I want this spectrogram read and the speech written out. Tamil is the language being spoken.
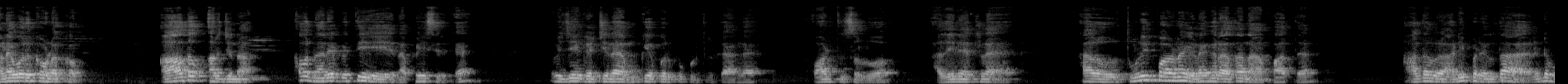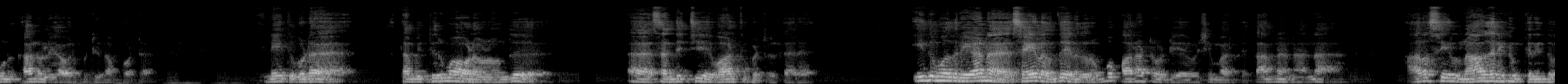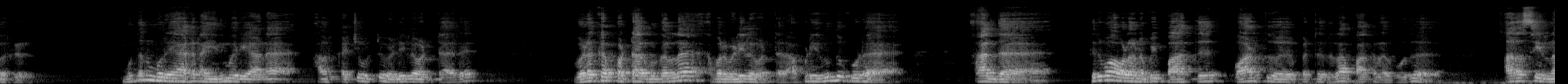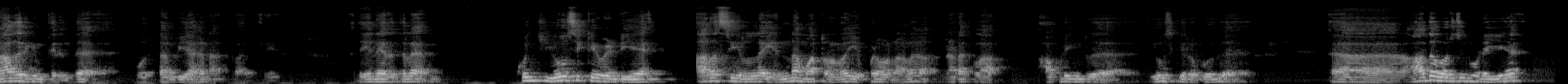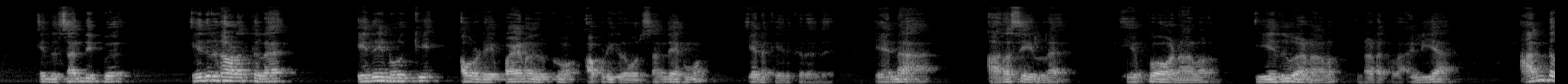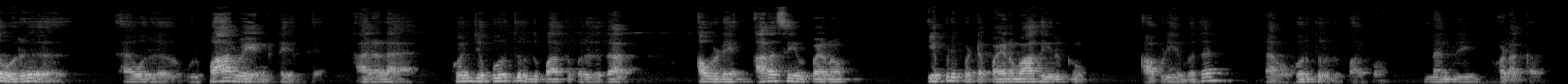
அனைவருக்கும் வணக்கம். ஆதவ் அர்ஜுனா அவர் நிறைய பற்றி நான் பேசியிருக்கேன். விஜய் கட்சியில் முக்கிய பொறுப்பு கொடுத்துருக்காங்க. வாழ்த்து சொல்லுவோம். அதே நேரத்தில் அவர் ஒரு துணிப்பான இளைஞராக தான் நான் பார்த்தேன். அந்த ஒரு அடிப்படையில் தான் ரெண்டு மூணு காணொலி அவரை பற்றி நான் போட்டேன். நேற்று கூட தம்பி திருமாவளவன் வந்து சந்தித்து வாழ்த்து பெற்றிருக்காரு. இது மாதிரியான செயலை வந்து எனக்கு ரொம்ப பாராட்ட வேண்டிய விஷயமா இருக்குது காரணம் என்னன்னா அரசியல் நாகரிகம் தெரிந்தவர்கள். முதன் முறையாக நான் இதுமாதிரியான அவர் கட்சி விட்டு வெளியில் வந்துட்டார். விளக்கப்பட்டார் முதல்ல அப்புறம் வெளியில் வந்துட்டார். அப்படி இருந்தும் கூட அந்த திருமாவளவனை போய் பார்த்து வாழ்த்து பெற்றதெல்லாம் பார்க்குற போது அரசியல் நாகரிகம் தெரிந்த ஒரு தம்பியாக நான் பார்க்கிறேன். அதே நேரத்தில் கொஞ்சம் யோசிக்க வேண்டிய அரசியலில் என்ன மாற்றம்னாலும் எப்படி வேணாலும் நடக்கலாம் அப்படின்ற யோசிக்கிற போது ஆதவ் அர்ஜுனுடைய இந்த சந்திப்பு எதிர்காலத்தில் எதை நோக்கி அவருடைய பயணம் இருக்கும் அப்படிங்கிற ஒரு சந்தேகமும் எனக்கு இருக்கிறது. ஏன்னா அரசியலில் எப்போ வேணாலும் எது வேணாலும் நடக்கலாம் இல்லையா? அந்த ஒரு ஒரு ஒரு பார்வை என்கிட்ட இருக்குது அதனால் கொஞ்சம் பொறுத்திருந்து பார்த்த பிறகு தான் அவருடைய அரசியல் பயணம் எப்படிப்பட்ட பயணமாக இருக்கும் அப்படி என்பதை நாம் பொறுத்துறது பார்ப்போம். நன்றி வணக்கம்.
